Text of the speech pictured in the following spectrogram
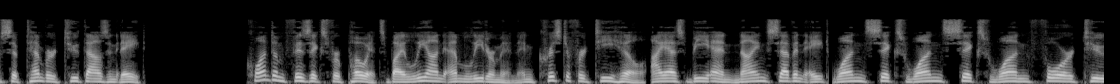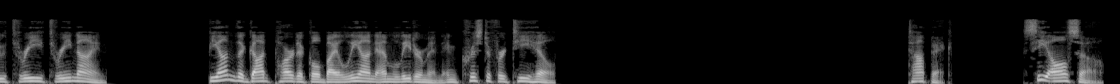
September 2008 Quantum Physics for Poets by Leon M. Lederman and Christopher T. Hill ISBN 978 1616142339 Beyond the God Particle by Leon M. Lederman and Christopher T. Hill. See also.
